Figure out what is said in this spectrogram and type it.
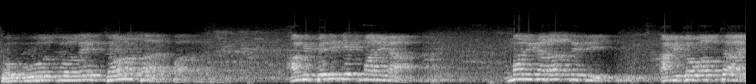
তবুও চলে জনতার পার। আমি ব্যারিকেড মানি না মানি না রাজনীতি। আমি জবাব চাই,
